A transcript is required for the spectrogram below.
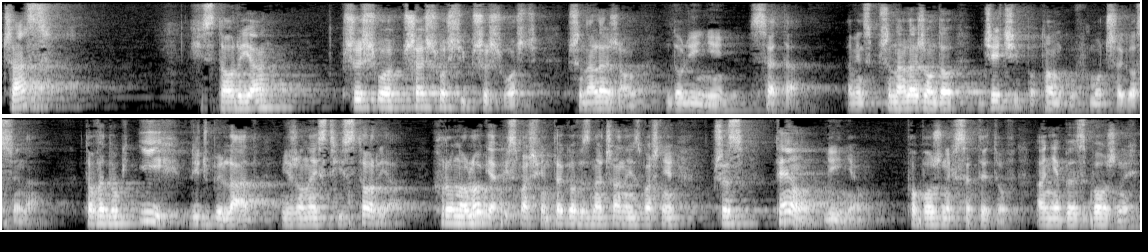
Czas, historia, przyszło, przeszłość i przyszłość przynależą do linii Seta, a więc przynależą do dzieci, potomków młodszego syna. To według ich liczby lat mierzona jest historia. Chronologia Pisma Świętego wyznaczana jest właśnie przez tę linię pobożnych setytów, a nie bezbożnych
